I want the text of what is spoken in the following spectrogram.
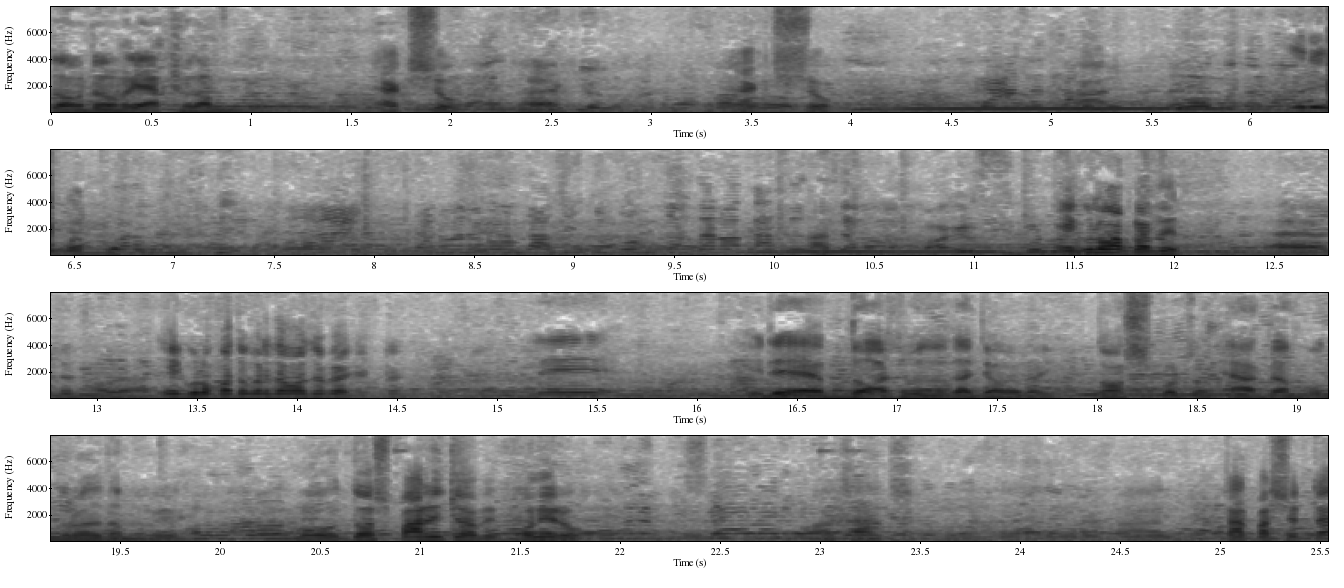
দম দম একশো দাম একশো। হ্যাঁ। একশো। এগুলো আপনাদের? হ্যাঁ। এগুলো কত করে দেওয়া যাবে এক একটা? এটা দশ পর্যন্ত যাচ্ছে হবে ভাই। দশ পর্যন্ত। একদম পনেরো হাজার দাম নেবে ও দশ পার হইতে হবে পনেরো। আচ্ছা আচ্ছা। তার পাশেরটা?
